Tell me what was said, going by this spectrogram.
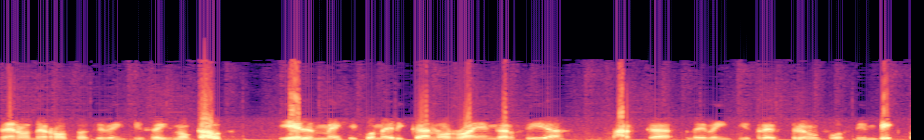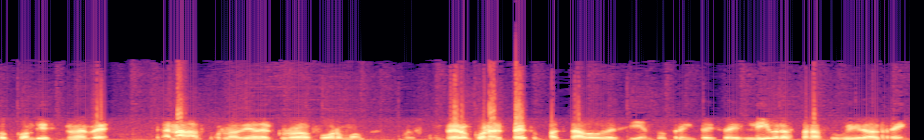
0 derrotas y 26 knockouts y el México americano Ryan García marca de 23 triunfos, invicto con 19 ganadas por la vía del cloroformo, pues cumplieron con el peso pactado de 136 libras para subir al ring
